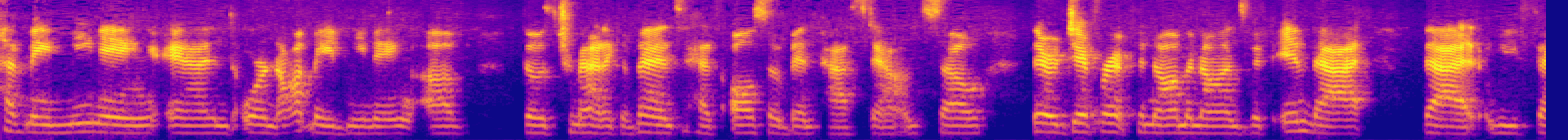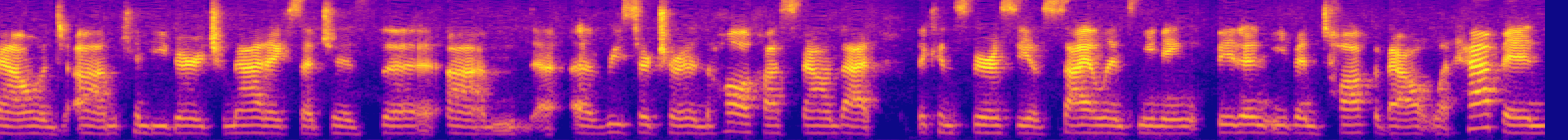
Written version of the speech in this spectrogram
have made meaning and or not made meaning of those traumatic events has also been passed down. So there are different phenomenons within that that we found um, can be very traumatic, such as the um, a researcher in the Holocaust found that the conspiracy of silence, meaning they didn't even talk about what happened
